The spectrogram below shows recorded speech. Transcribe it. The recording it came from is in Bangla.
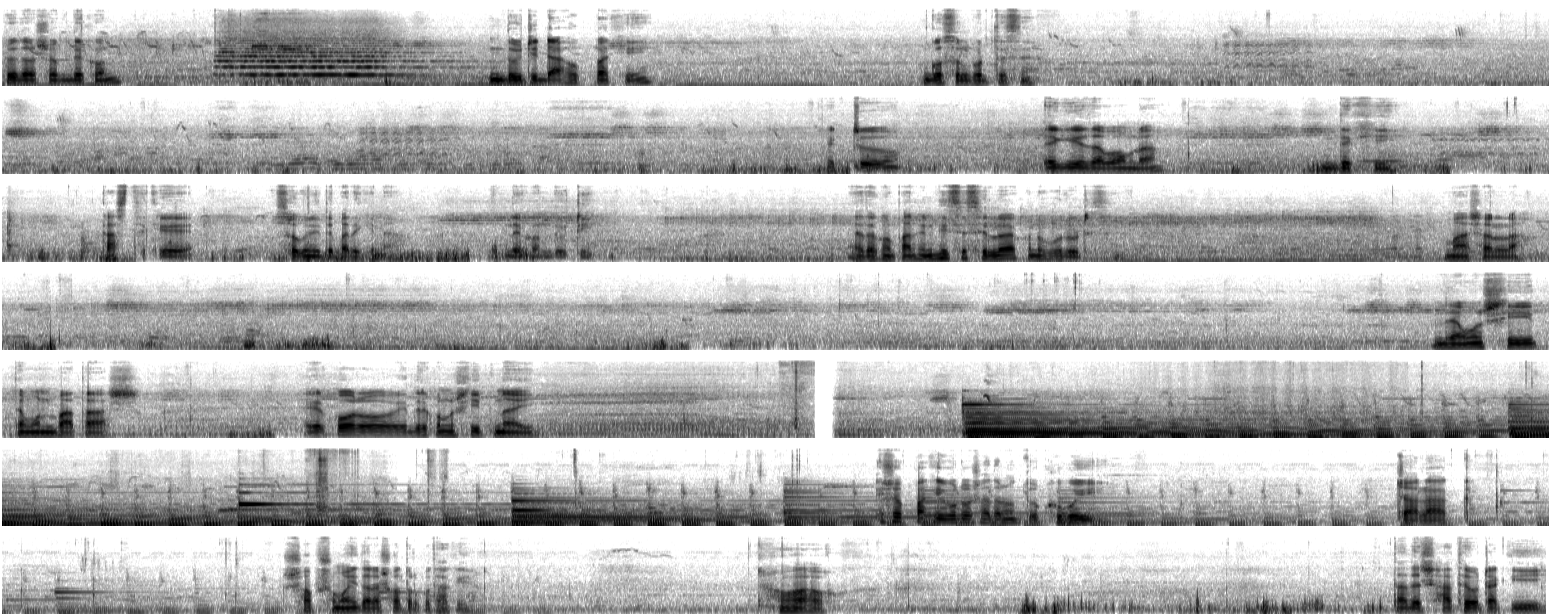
প্রিয় দর্শক, দেখুন। দুইটি ডাহুক পাখি গোসল করতেছে। একটু এগিয়ে যাব আমরা, দেখি কাছ থেকে ছবি নিতে পারি কিনা। দেখুন, দুইটি। এতক্ষণ পানির নিচে ছিল, এখন উপরে উঠেছে। মাশাল্লাহ যেমন শীত, তেমন বাতাস। এরপরও এদের কোনো শীত নাই। এসব পাখিগুলো সাধারণত খুবই চালাক। সব সময় তারা সতর্ক থাকে। ওয়াও। তাদের সাথে ওটা কি?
